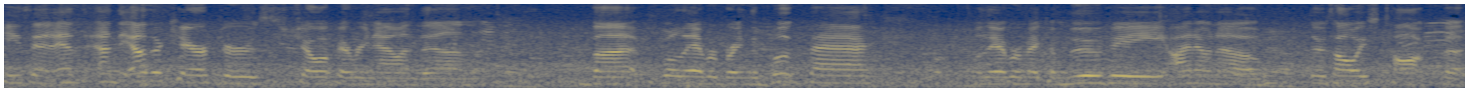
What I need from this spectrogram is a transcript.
He's in, and, and the other characters show up every now and then. But will they ever bring the book back? Will they ever make a movie? I don't know. There's always talk, but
